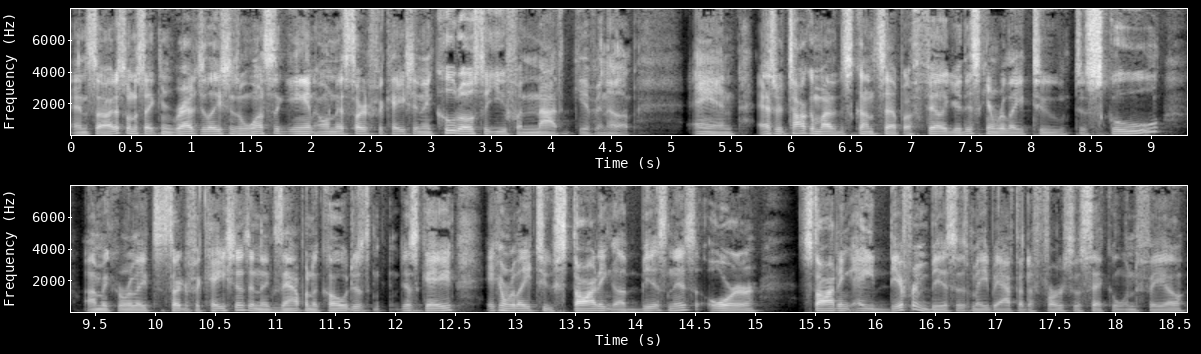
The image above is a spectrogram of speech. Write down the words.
And so I just want to say congratulations once again on this certification and kudos to you for not giving up. And as we're talking about this concept of failure, this can relate to to school. Um, it can relate to certifications. An example Nicole just just gave. It can relate to starting a business or starting a different business, maybe after the first or second one fail,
